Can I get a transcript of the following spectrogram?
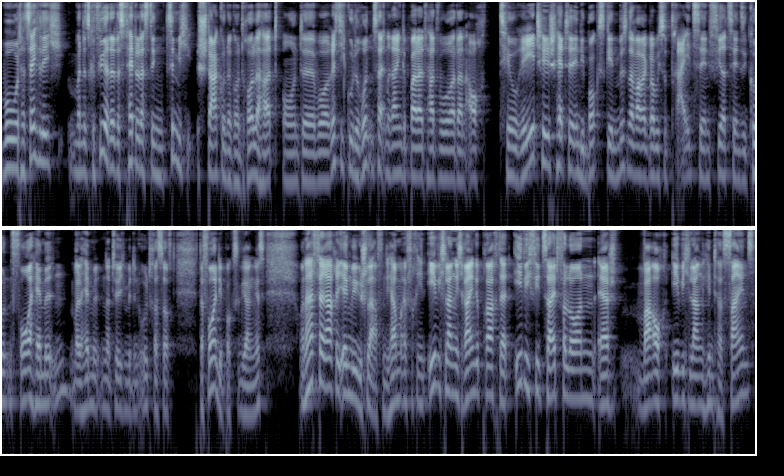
wo tatsächlich man das Gefühl hatte, dass Vettel das Ding ziemlich stark unter Kontrolle hat und äh, wo er richtig gute Rundenzeiten reingeballert hat, wo er dann auch theoretisch hätte in die Box gehen müssen. Da war er, glaube ich, so 13, 14 Sekunden vor Hamilton, weil Hamilton natürlich mit den Ultrasoft davor in die Box gegangen ist. Und dann hat Ferrari irgendwie geschlafen. Die haben einfach ihn ewig lang nicht reingebracht. Er hat ewig viel Zeit verloren. Er war auch ewig lang hinter Sainz.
